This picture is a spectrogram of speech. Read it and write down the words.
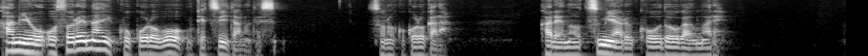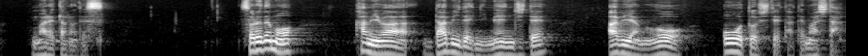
神を恐れない心を受け継いだのです。その心から彼の罪ある行動が生まれ生まれたのです。それでも神はダビデに免じてアビアムを王として立てました。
